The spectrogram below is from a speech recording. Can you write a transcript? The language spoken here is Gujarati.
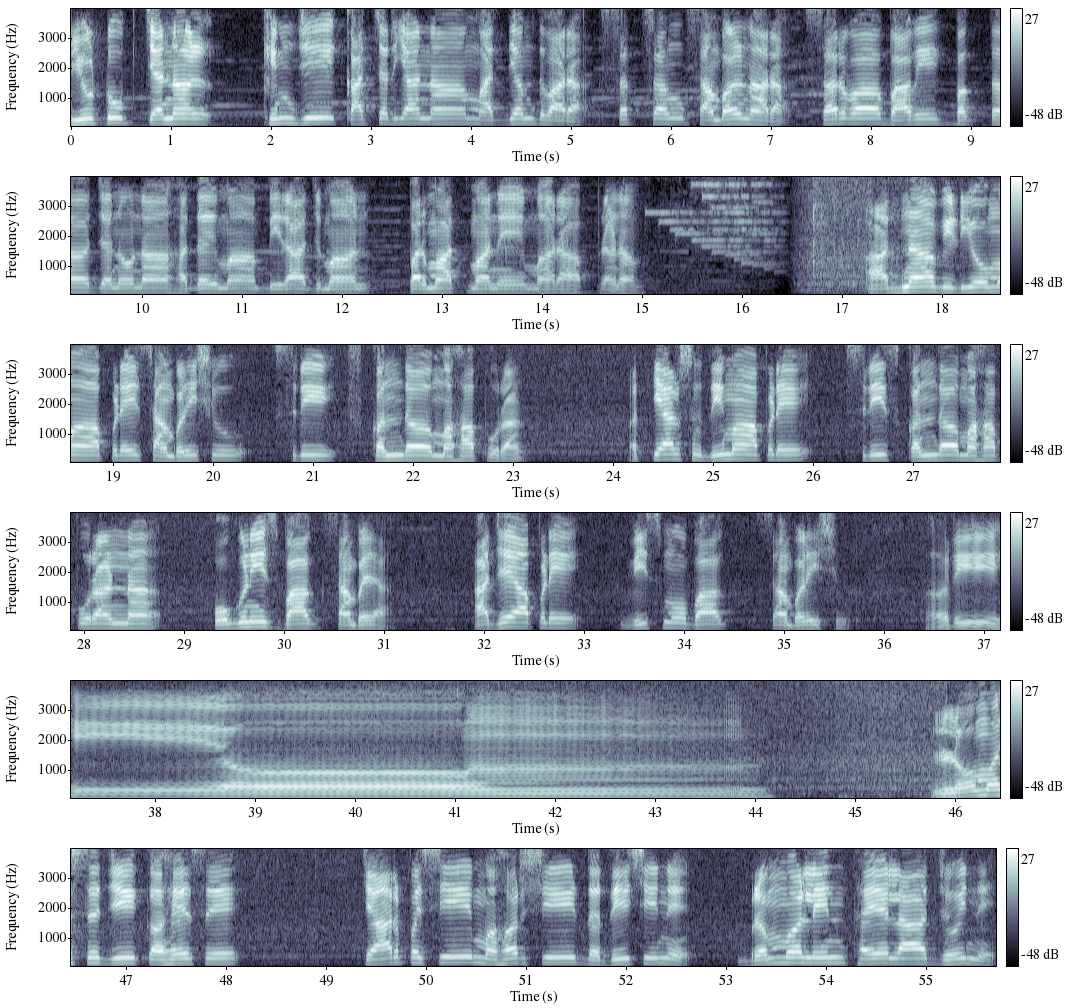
યુટ્યુબ ચેનલ ખિમજી કાચરિયાના માધ્યમ દ્વારા સત્સંગ સાંભળનારા સર્વ ભાવિક ભક્તજનોના હૃદયમાં બિરાજમાન પરમાત્માને મારા પ્રણામ. આજના વિડીયોમાં આપણે સાંભળીશું શ્રી સ્કંદ મહાપુરાણ. અત્યાર સુધીમાં આપણે શ્રી સ્કંદ મહાપુરાણના ઓગણીસ ભાગ સાંભળ્યા. આજે આપણે વીસમો ભાગ સાંભળીશું. હરિ લોમસજી કહે છે, ત્યાર પછી મહર્ષિ દધીચીને બ્રહ્મલીન થયેલા જોઈને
